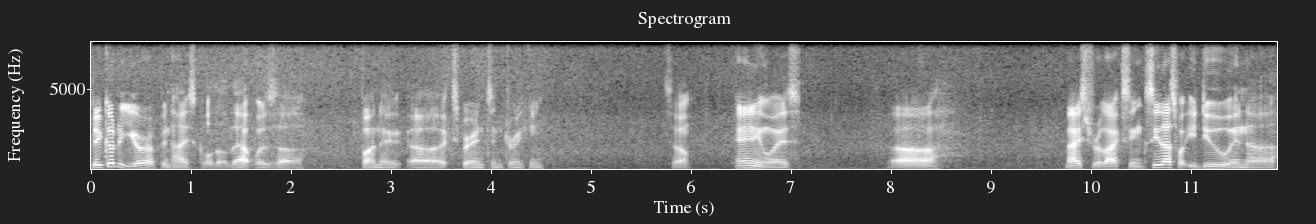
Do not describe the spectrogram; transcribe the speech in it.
did go to Europe in high school though. That was uh, fun uh, experience in drinking. So, anyways, uh, nice, relaxing. See, that's what you do in uh,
